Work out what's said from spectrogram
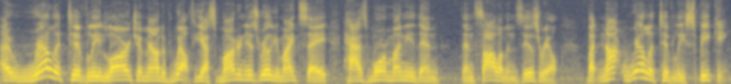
a relatively large amount of wealth. Yes, modern Israel, you might say, has more money than, than Solomon's Israel, but not relatively speaking,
